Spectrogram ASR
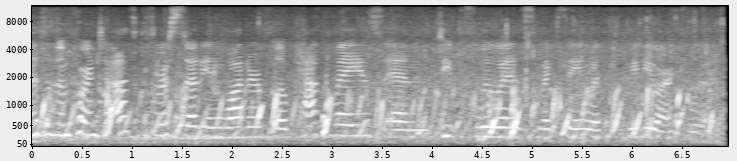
And this is important to us because we're studying water flow pathways and deep fluids mixing with meteoric fluids.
